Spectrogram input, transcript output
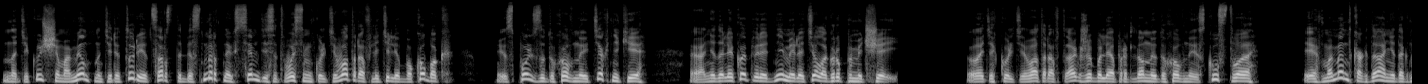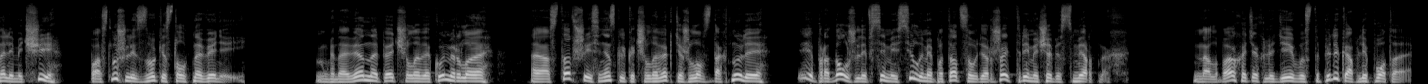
На текущий момент на территории Царства Бессмертных 78 культиваторов летели бок о бок, используя духовные техники, а недалеко перед ними летела группа мечей. У этих культиваторов также были определенные духовные искусства, и в момент, когда они догнали мечи, послышались звуки столкновений. Мгновенно пять человек умерло, а оставшиеся несколько человек тяжело вздохнули и продолжили всеми силами пытаться удержать три меча бессмертных. На лбах этих людей выступили капли пота.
